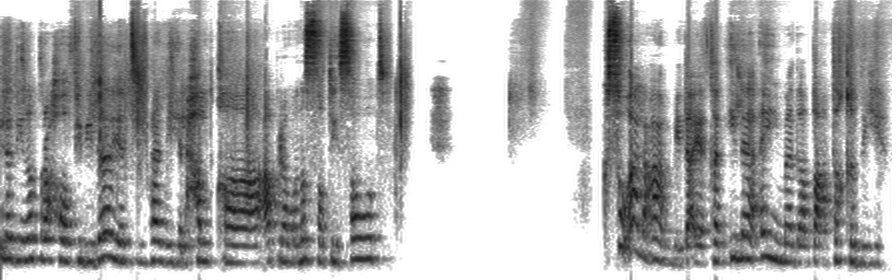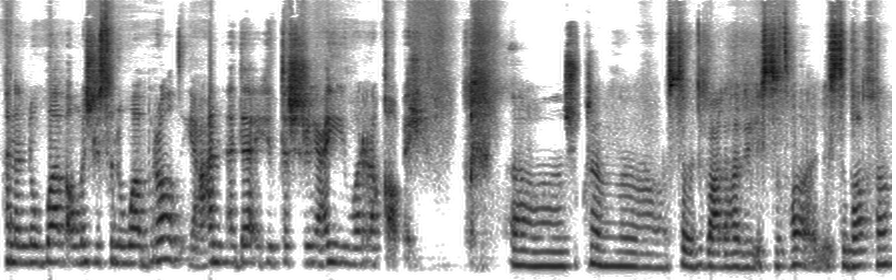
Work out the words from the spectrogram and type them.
الذي نطرحه في بداية هذه الحلقة عبر منصة صوت. سؤال عام بداية إلى أي مدى تعتقدي أن النواب أو مجلس النواب راضي عن أدائه التشريعي والرقابي؟ آه شكرا أستاذ على هذه الاستضافة. آه، آه،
